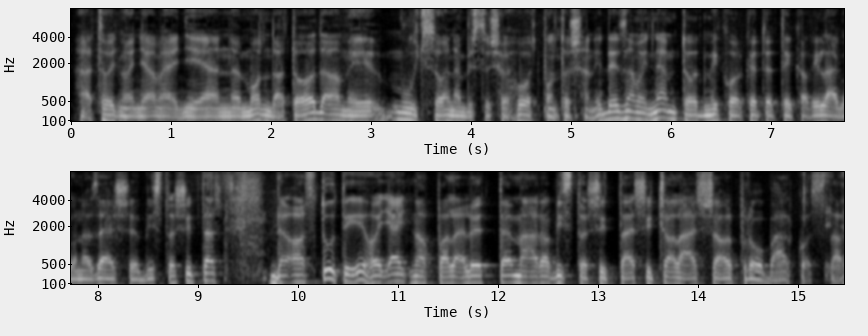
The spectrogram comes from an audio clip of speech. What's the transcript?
hát hogy mondjam, egy ilyen mondatod, ami úgy szól, nem biztos, hogy hogy pontosan idézem, hogy nem tudod, mikor kötötték a világon az első biztosítást, de azt tuti, hogy egy nappal előtte már a biztosítási csalással próbálkoztak.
